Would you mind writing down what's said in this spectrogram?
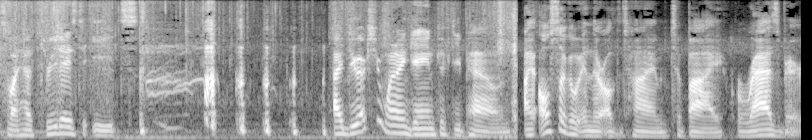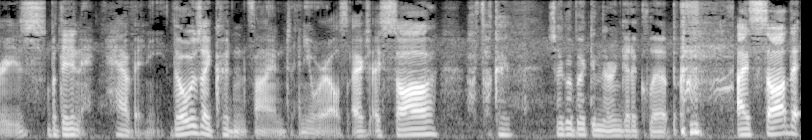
So I have three days to eat. I do actually want to gain 50 pounds. I also go in there all the time to buy raspberries, but they didn't have any. Those I couldn't find anywhere else. I, I saw, oh, fuck, I, should I go back in there and get a clip? I saw the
